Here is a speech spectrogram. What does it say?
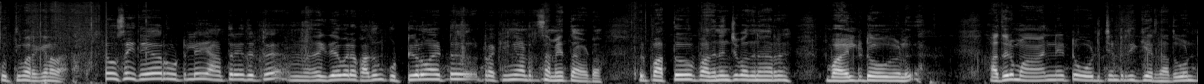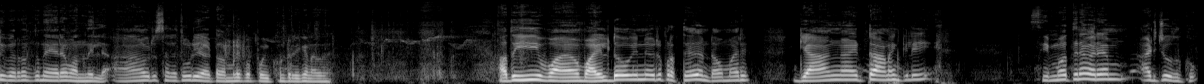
കുത്തി മറിക്കണതാണ് ദിവസം ഇതേ റൂട്ടിൽ യാത്ര ചെയ്തിട്ട് ഇതേപോലെ അതും കുട്ടികളുമായിട്ട് ട്രക്കിംഗ് നടത്തുന്ന സമയത്താണ് കേട്ടോ ഒരു പത്ത് പതിനഞ്ച് പതിനാറ് വൈൽഡ് ഡോഗുകൾ അതൊരു മാനിട്ട് ഓടിച്ചുകൊണ്ടിരിക്കുകയായിരുന്നു അതുകൊണ്ട് ഇവർക്ക് നേരെ വന്നില്ല. ആ ഒരു സ്ഥലത്തുകൂടിയാണ് കേട്ടോ നമ്മളിപ്പോൾ പോയിക്കൊണ്ടിരിക്കണത്. അത് ഈ വൈൽഡ് ഡോഗിന് ഒരു പ്രത്യേകത ഉണ്ട്. ഗ്യാങ് ആയിട്ടാണെങ്കിൽ സിംഹത്തിനെ വരെ അടിച്ചു ഒതുക്കും.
